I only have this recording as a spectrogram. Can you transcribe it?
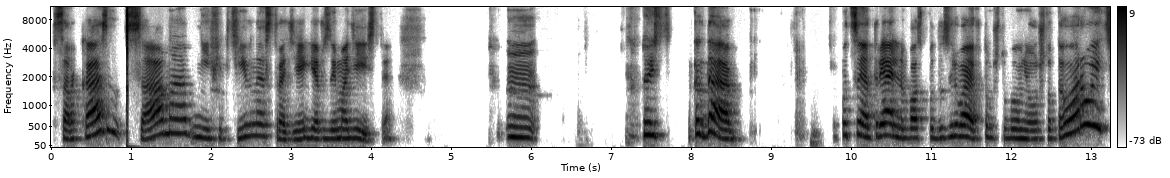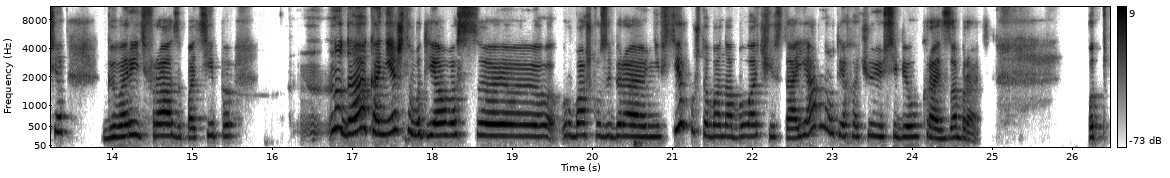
Сарказм – самая неэффективная стратегия взаимодействия. То есть, когда пациент реально вас подозревает в том, что вы у него что-то воруете, говорить фразы по типу ну да, конечно, вот я у вас э, рубашку забираю не в стирку, чтобы она была чистая, а явно вот я хочу ее себе украсть, забрать. Вот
